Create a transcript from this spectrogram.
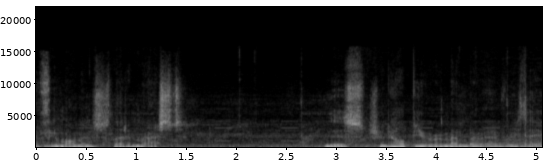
a few moments, let him rest. This should help you remember everything.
